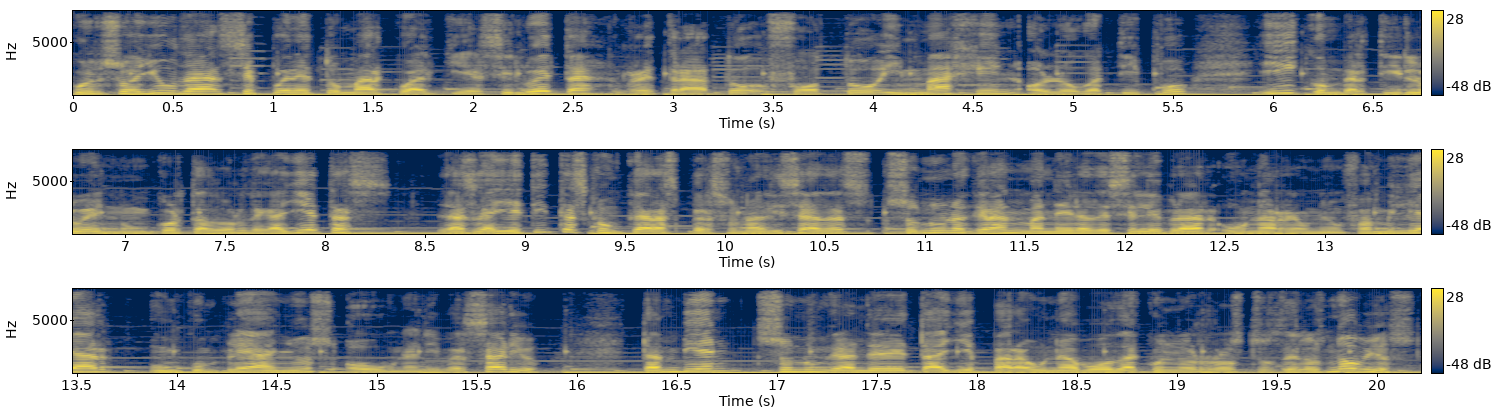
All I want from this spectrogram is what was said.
con su ayuda se puede tomar cualquier silueta, retrato, foto, imagen o logotipo y convertirlo en un cortador de galletas. Las galletitas con caras personalizadas son una gran manera de celebrar una reunión familiar, un cumpleaños o un aniversario. También son un grande detalle para una boda con los rostros de los novios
